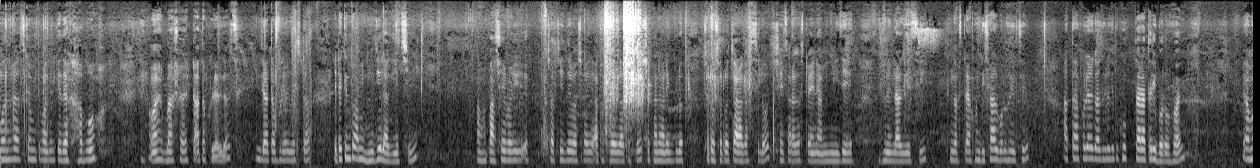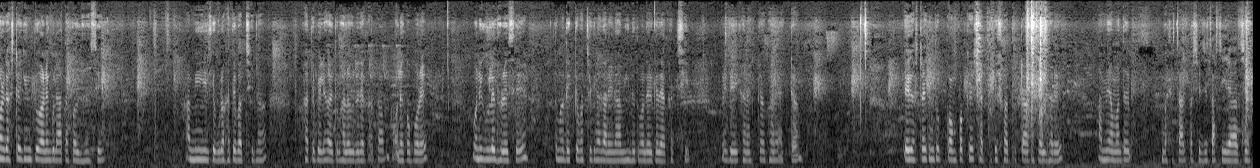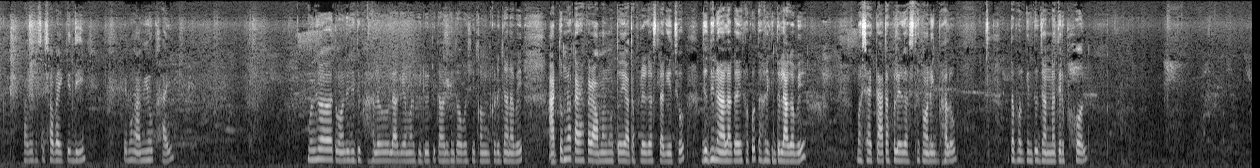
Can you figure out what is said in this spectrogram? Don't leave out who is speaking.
Speaker 1: বন্ধুরা, আজকে আমি তোমাদেরকে দেখাবো আমার বাসায় একটা আতা ফুলের গাছ। যে আতা ফুলের গাছটা, এটা কিন্তু আমি নিজে লাগিয়েছি। আমার পাশের বাড়ির চাচিদের বাসায় আতা ফুলের গাছ আছে, সেখানে অনেকগুলো ছোট ছোট চারা গাছ ছিল। সেই চারা গাছটা এনে আমি নিজে এখানে লাগিয়েছি। গাছটা এখন বিশাল বড় হয়েছে। আতা ফুলের গাছগুলো কিন্তু খুব তাড়াতাড়ি বড় হয়। আমার গাছটায় কিন্তু অনেকগুলো আতা ফল ধরেছে। আমি সেগুলো হাতে পাচ্ছি না। হাতে পেলে হয়তো ভালো করে দেখাতাম অনেক ওপরে। অনেকগুলো ধরেছে। তোমরা দেখতে পাচ্ছ কিনা জানি না, আমি কিন্তু তোমাদেরকে দেখাচ্ছি। এই যে এখানে একটা, ওখানে একটা। এই গাছটা কিন্তু কমপক্ষে ষাট থেকে সত্তরটা আটা ফল ধরে। আমি আমাদের বাসার চারপাশে যে চাচিরা আছে, তাদের কাছে সবাইকে দিই এবং আমিও খাই। বন্ধুরা, তোমাদের যদি ভালো লাগে আমার ভিডিওটি, তাহলে কিন্তু অবশ্যই কমেন্ট করে জানাবে। আর তোমরা কারা কারা আমার মতো এই আতা ফুলের গাছ লাগিয়েছো, যদি না লাগাই থাকো, তাহলে কিন্তু লাগাবে। বাসায় একটা আতা ফলের গাছ থাকে অনেক ভালো। আতা ফল কিন্তু জান্নাতের ফল।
